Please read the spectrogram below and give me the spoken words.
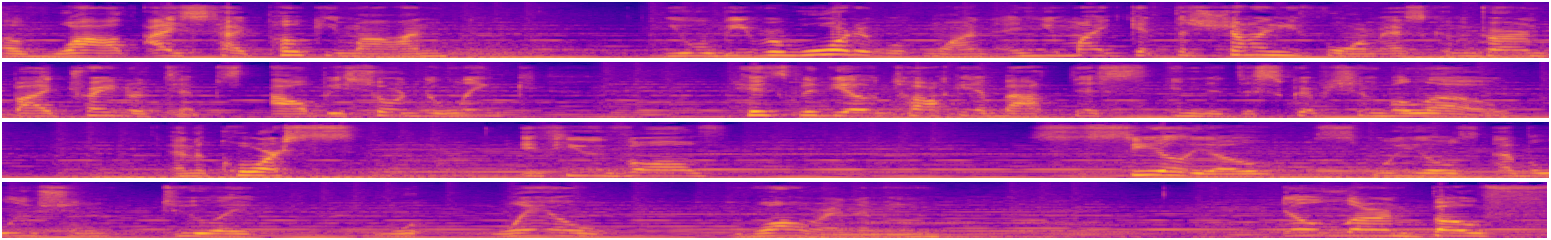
of wild ice type Pokemon, you will be rewarded with one and you might get the shiny form as confirmed by trainer tips. I'll be sure to link his video talking about this in the description below. And of course, if you evolve Sealeo Spheal's evolution to a whale Warren, I mean, it'll learn both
